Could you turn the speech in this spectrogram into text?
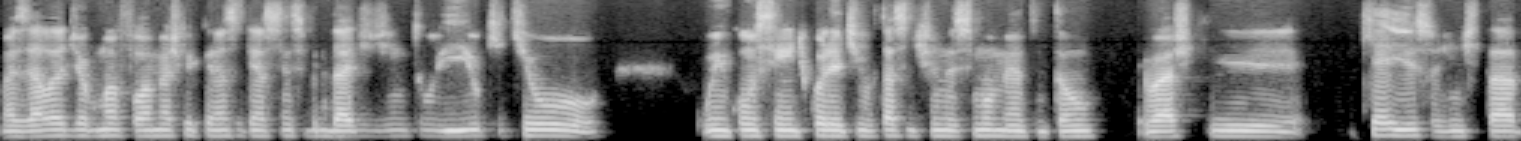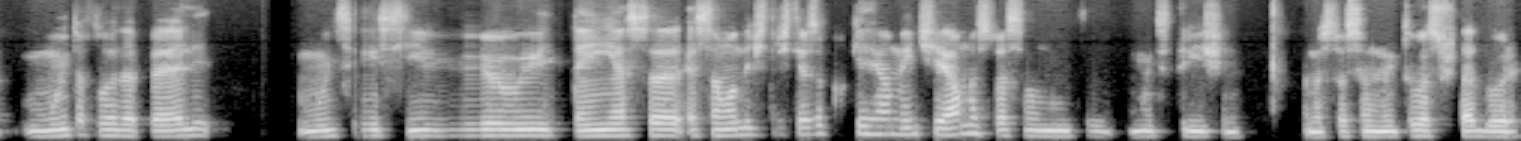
mas ela, de alguma forma, acho que a criança tem a sensibilidade de intuir o que, que o, o inconsciente coletivo está sentindo nesse momento. Então, eu acho que, que é isso, a gente está muito à flor da pele muito sensível e tem essa essa onda de tristeza porque realmente é uma situação muito muito triste, né? é uma situação muito assustadora.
